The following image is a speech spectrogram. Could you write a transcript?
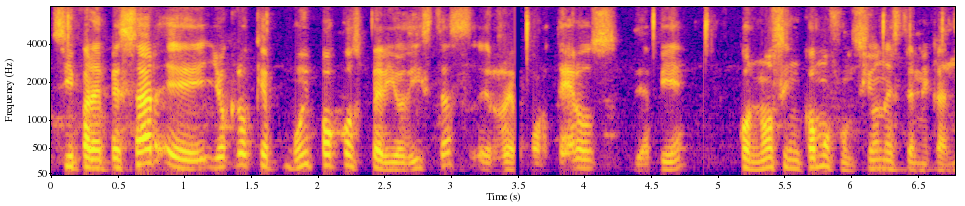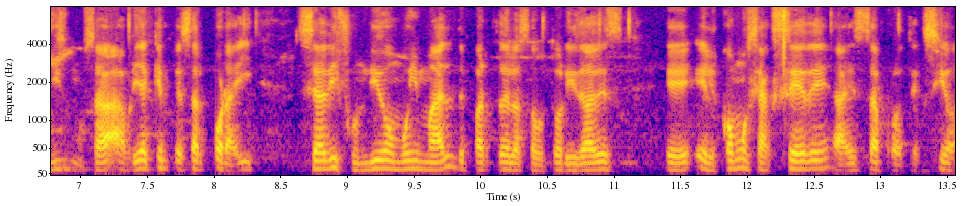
Sí, para empezar, eh, yo creo que muy pocos periodistas, eh, reporteros de a pie, conocen cómo funciona este mecanismo. O sea, habría que empezar por ahí. Se ha difundido muy mal de parte de las autoridades eh, el cómo se accede a esta protección,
